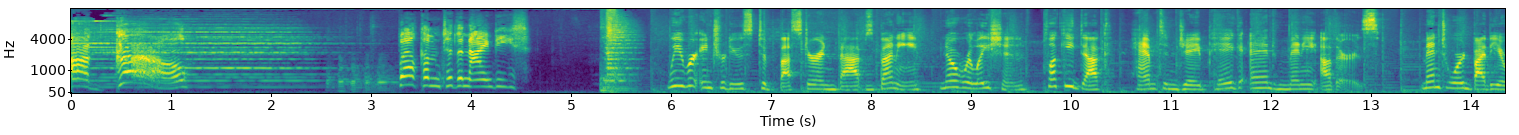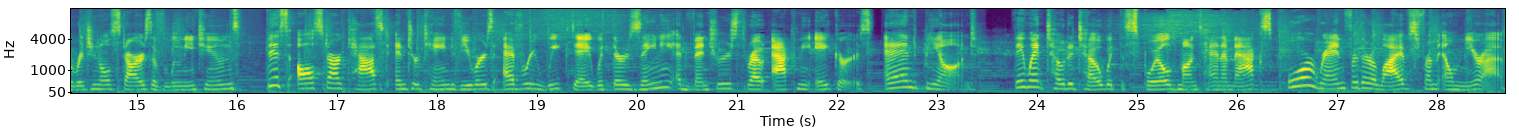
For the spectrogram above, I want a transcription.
A girl? Welcome to the 90s. We were introduced to Buster and Babs Bunny, No Relation, Plucky Duck, Hampton J. Pig, and many others. Mentored by the original stars of Looney Tunes, this all star cast entertained viewers every weekday with their zany adventures throughout Acme Acres and beyond. They went toe to toe with the spoiled Montana Max or ran for their lives from Elmyra.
